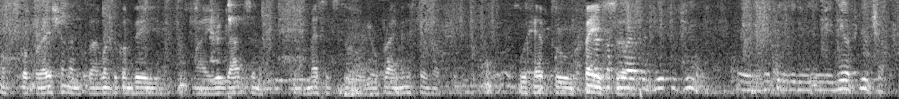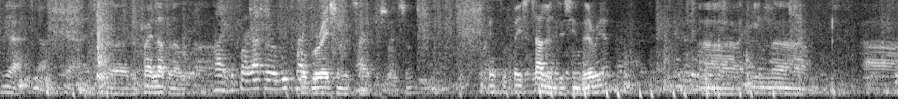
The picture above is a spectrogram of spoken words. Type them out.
co- cooperation and I want to convey my regards and message to your Prime Minister that we have to face. Uh, uh, in, in the near future. yeah, Yeah. yeah, and, uh, the trilateral uh, Hi, the trilateral with cooperation with Cyprus also. We have to face challenges in the area, uh, in uh, uh,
